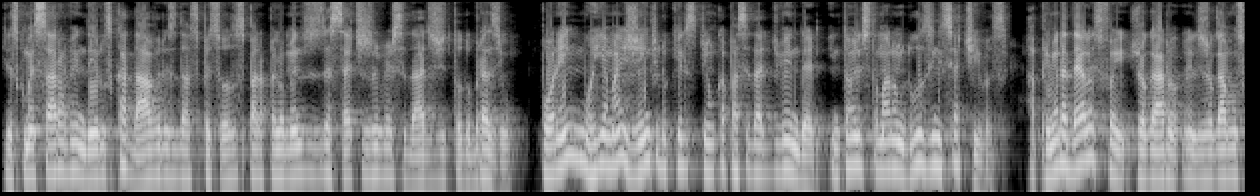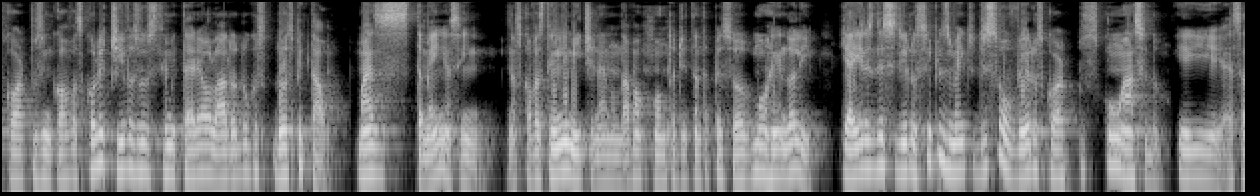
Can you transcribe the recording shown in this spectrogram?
Eles começaram a vender os cadáveres das pessoas para pelo menos 17 universidades de todo o Brasil. Porém, morria mais gente do que eles tinham capacidade de vender, então eles tomaram duas iniciativas. A primeira delas foi jogar, eles jogavam os corpos em covas coletivas no cemitério ao lado do, do hospital. Mas também, assim, nas covas tem um limite, né? Não davam conta de tanta pessoa morrendo ali. E aí eles decidiram simplesmente dissolver os corpos com ácido. E essa,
